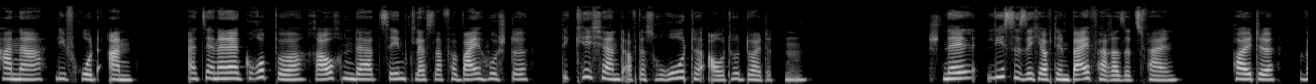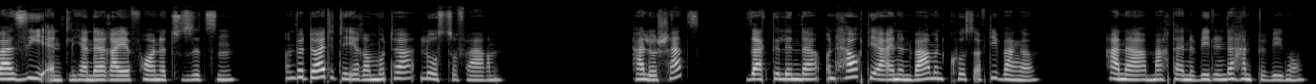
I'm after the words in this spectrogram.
Hannah lief rot an, als sie an einer Gruppe rauchender Zehntklässler vorbeihuschte, die kichernd auf das rote Auto deuteten. Schnell ließ sie sich auf den Beifahrersitz fallen. Heute war sie endlich an der Reihe vorne zu sitzen und bedeutete ihrer Mutter, loszufahren. Hallo, Schatz, sagte Linda und hauchte ihr einen warmen Kuss auf die Wange. Hannah machte eine wedelnde Handbewegung.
